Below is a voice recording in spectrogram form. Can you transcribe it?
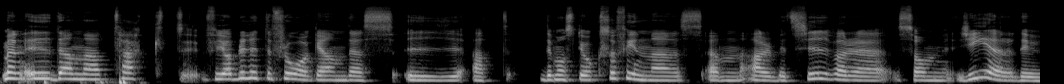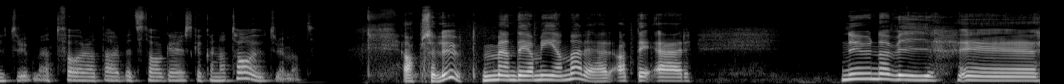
Men i denna takt, för jag blir lite frågandes i att det måste ju också finnas en arbetsgivare som ger det utrymmet för att arbetstagare ska kunna ta utrymmet. Absolut, men det jag menar är att det är nu när vi eh,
